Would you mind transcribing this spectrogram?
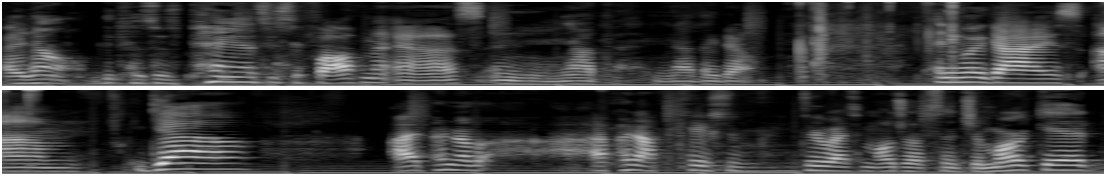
I don't because those pants used to fall off my ass, and now, now they don't. Anyway, guys, um, yeah, I put up I put an application to go back to Mojo Central Market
